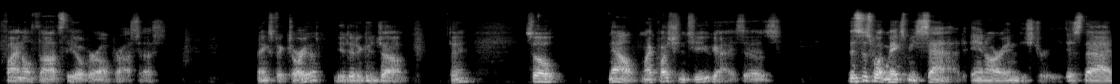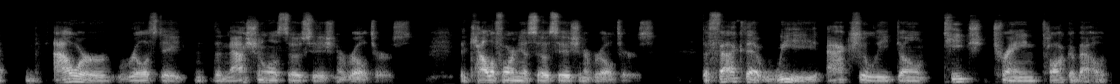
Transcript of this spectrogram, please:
final thoughts, the overall process. Thanks, Victoria. You did a good job. Okay. So now my question to you guys is this is what makes me sad in our industry is that our real estate, the National Association of Realtors, the California Association of Realtors, the fact that we actually don't teach, train, talk about,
